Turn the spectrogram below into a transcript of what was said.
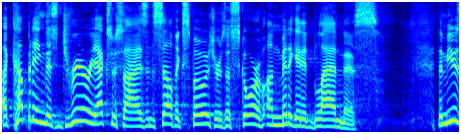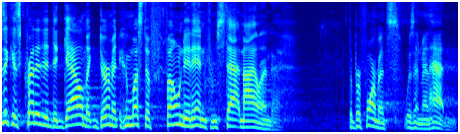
Accompanying this dreary exercise in self exposure is a score of unmitigated blandness. The music is credited to Galt MacDermot, who must have phoned it in from Staten Island. The performance was in Manhattan.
